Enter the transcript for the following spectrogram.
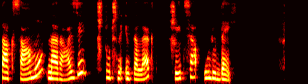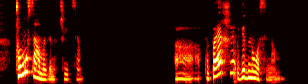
так само наразі штучний інтелект вчиться у людей. Чому саме він вчиться? По-перше, відносинам.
